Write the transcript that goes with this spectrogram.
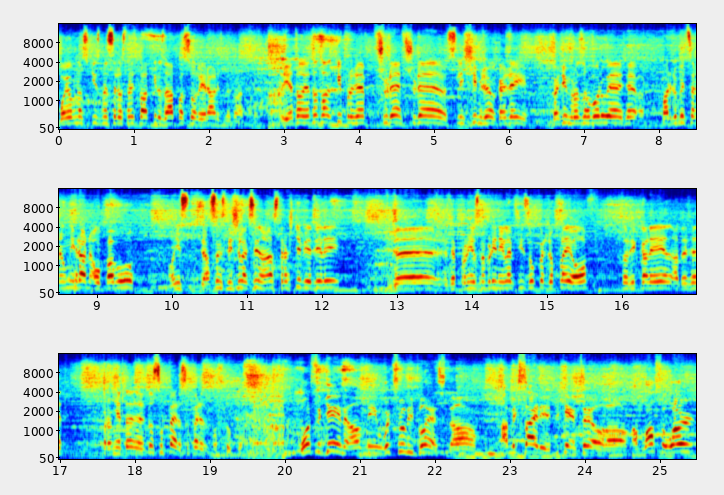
bojovností jsme se dostali zpátky do zápasu a vyhráli jsme to nakonec. Je to, je to taky, protože všude, všude slyším, že každý, v každém rozhovoru je, že Pardubice neumí hrát na Opavu. Oni, já jsem slyšel, jak si na nás strašně věřili, že, že pro ně jsme byli nejlepší soupeř do playoff, to říkali, a takže pro to to super, super. Once again, I mean, we're truly blessed. Um, I'm excited, if you can't tell. Um, I'm lost for words,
